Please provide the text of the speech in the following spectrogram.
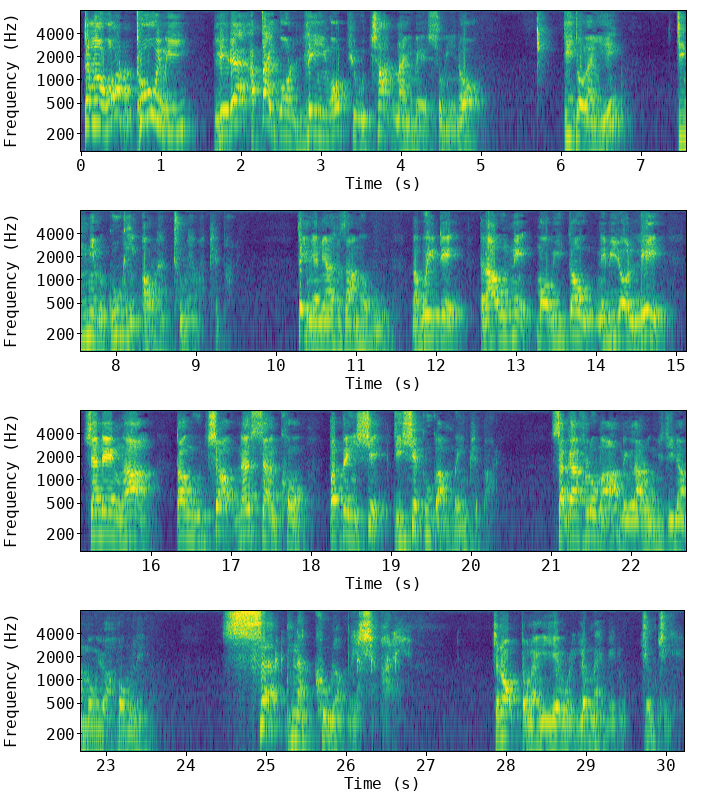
တလဟောထိုးဝင်ပြီးလေတဲ့အတိုက်ကောလေရင်ကောဖြူချနိုင်မယ်ဆိုရင်တော့ဒီဒေါ်လာကြီးဒီနှစ်မကူးခင်အောင်လန်ထူမယ်မှာဖြစ်ပါလေတိတ်များများဆဆမဟုတ်ဘူးမပွေးတစ်တရားဦးနှစ်မော်ဘီတုံးနေပြီးတော့လေးရှမ်းတဲ့ငါ တောင်ငူ6နတ်ဆန်ခွန်ပသိမ်ရှစ်ဒီရှစ်ခုက main ဖြစ်ပါတယ်စကန်ဖလိုမှာမင်္ဂလာတော်မြကြီးနားမုံရွာဟုံးလေးဆက်နှစ်ခုတော့ပဲရှိပါတယ်ကျွန်တော်တော်လိုင်းရေးရဲဘော်တွေလုံနိုင်မယ်လို့ယုံကြည်တယ်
